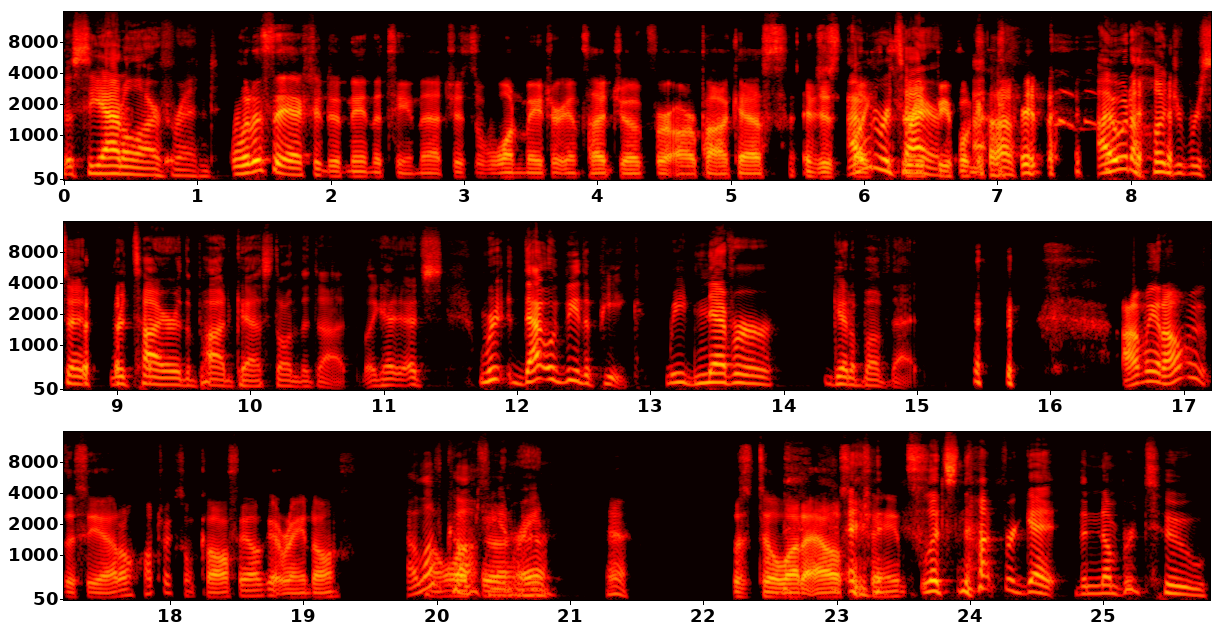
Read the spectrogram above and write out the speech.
The Seattle Our Friend. what if they actually did name the team that? Just one major inside joke for our podcast, and just I like would retire. people I- got it. I would 100% retire the podcast on the dot. Like I- it's that would be the peak. We'd never get above that. I mean, I'll move to Seattle. I'll drink some coffee. I'll get rained on. I love I'll watch, coffee and uh, rain. yeah. Listen to a lot of Alice in Chains. Let's not forget the number two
